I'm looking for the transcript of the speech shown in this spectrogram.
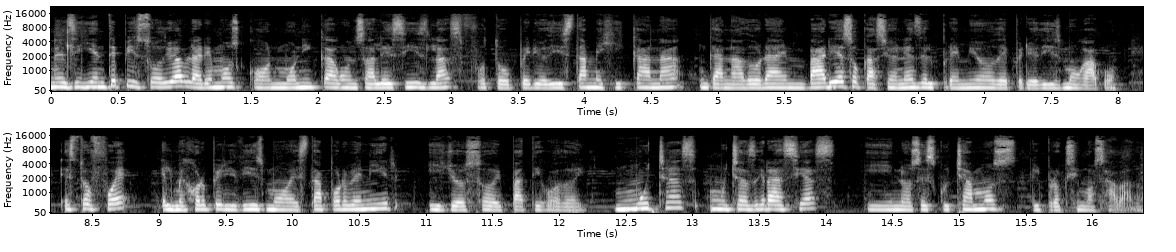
En el siguiente episodio hablaremos con Mónica González Islas, fotoperiodista mexicana, ganadora en varias ocasiones del Premio de Periodismo Gabo. Esto fue El Mejor Periodismo está por venir y yo soy Patti Godoy. Muchas, muchas gracias y nos escuchamos el próximo sábado.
